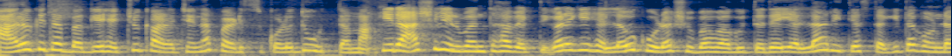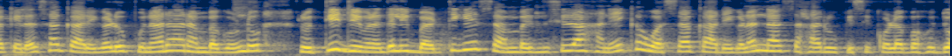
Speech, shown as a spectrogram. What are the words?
ಆರೋಗ್ಯದ ಬಗ್ಗೆ ಹೆಚ್ಚು ಕಾಳಜಿಯನ್ನು ಪಡಿಸಿಕೊಳ್ಳುವುದು ಉತ್ತಮ. ಈ ರಾಶಿಯಲ್ಲಿರುವಂತಹ ವ್ಯಕ್ತಿಗಳಿಗೆ ಎಲ್ಲವೂ ಕೂಡ ಶುಭವಾಗುತ್ತದೆ. ಎಲ್ಲ ರೀತಿಯ ಸ್ಥಗಿತಗೊಂಡ ಕೆಲಸ ಕಾರ್ಯಗಳು ಪುನರಾರಂಭಗೊಂಡು ವೃತ್ತಿ ಜೀವನದಲ್ಲಿ ಬಡ್ತಿಗೆ ಸಂಬಂಧಿಸಿದ ಅನೇಕ ಹೊಸ ಕಾರ್ಯಗಳನ್ನು ಸಹ ರೂಪಿಸಿಕೊಳ್ಳಬಹುದು.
